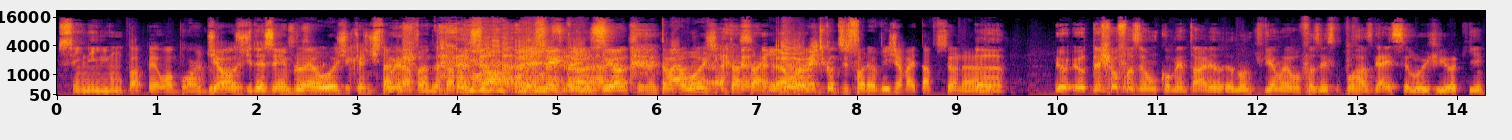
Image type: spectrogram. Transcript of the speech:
sem nenhum papel a bordo. Dia 11 de dezembro é hoje que a gente está gravando, tá, pessoal? é então é hoje que está saindo. É Provavelmente quando vocês forem ouvir já vai estar tá funcionando. Uh, eu, eu, deixa eu fazer um comentário. Eu não devia, mas eu vou fazer, vou rasgar esse elogio aqui.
